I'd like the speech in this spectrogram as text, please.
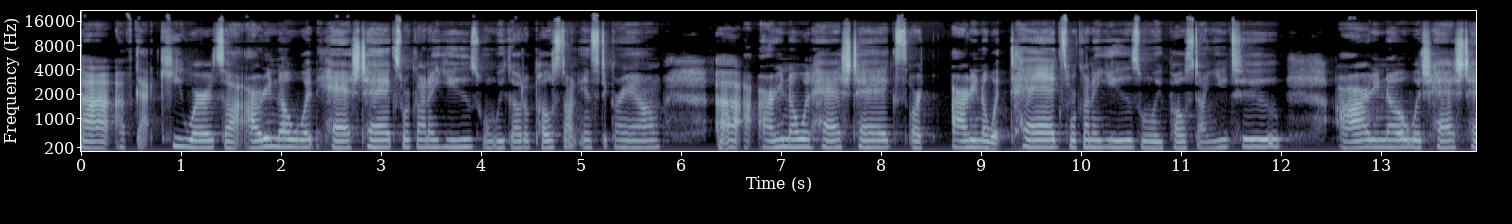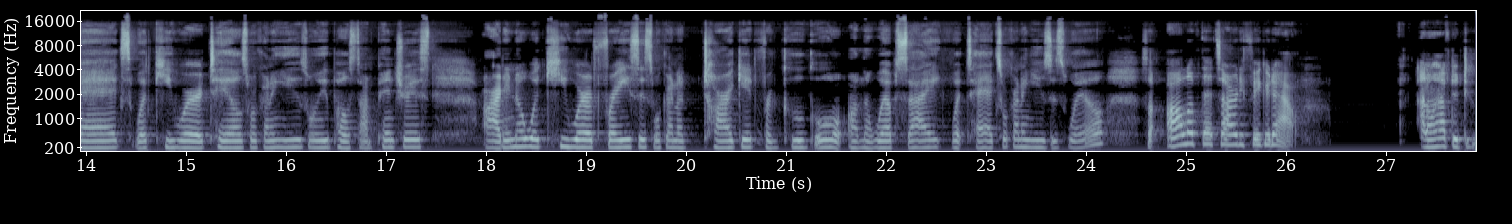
uh, I've got keywords, so I already know what hashtags we're going to use when we go to post on Instagram. Uh, I already know what hashtags or I already know what tags we're going to use when we post on YouTube. I already know which hashtags, what keyword tails we're going to use when we post on Pinterest. I already know what keyword phrases we're going to target for Google on the website, what tags we're going to use as well. So all of that's already figured out. I don't have to do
